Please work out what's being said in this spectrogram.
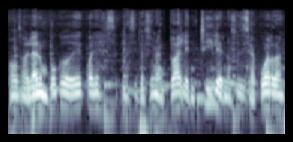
Vamos a hablar un poco de cuál es la situación actual en Chile, no sé si se acuerdan,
